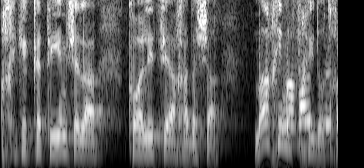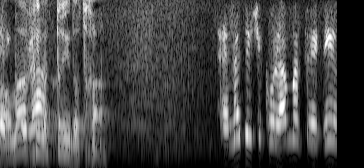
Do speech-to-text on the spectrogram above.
החקיקתיים של הקואליציה החדשה. מה הכי מפחיד אותך, או מה הכי מטריד אותך? האמת היא שכולם מטרידים,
